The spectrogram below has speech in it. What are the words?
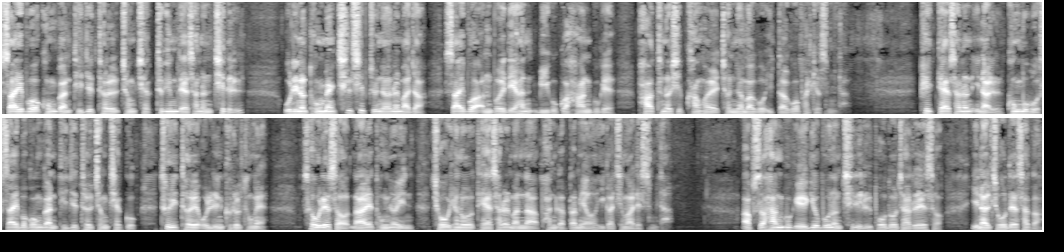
사이버 공간 디지털 정책 특임 대사는 7일 우리는 동맹 70주년을 맞아 사이버 안보에 대한 미국과 한국의 파트너십 강화에 전념하고 있다고 밝혔습니다. 픽 대사는 이날 국무부 사이버 공간 디지털 정책국 트위터에 올린 글을 통해 서울에서 나의 동료인 조현우 대사를 만나 반갑다며 이같이 말했습니다. 앞서 한국 외교부는 7일 보도 자료에서 이날 조 대사가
